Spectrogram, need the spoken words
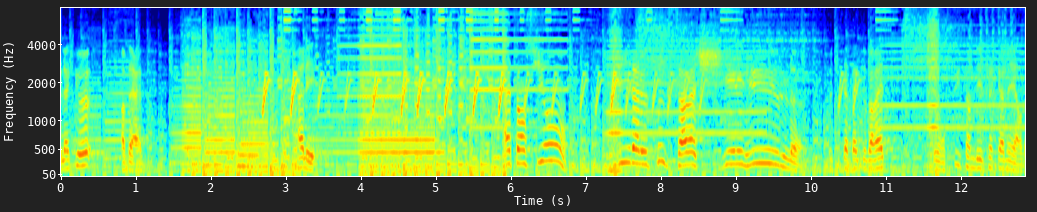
La queue. Ah ben. Allez. Attention Il a le truc, ça va chier les nuls Petite attaque de Barrett. Et on suit un des sacs à merde.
